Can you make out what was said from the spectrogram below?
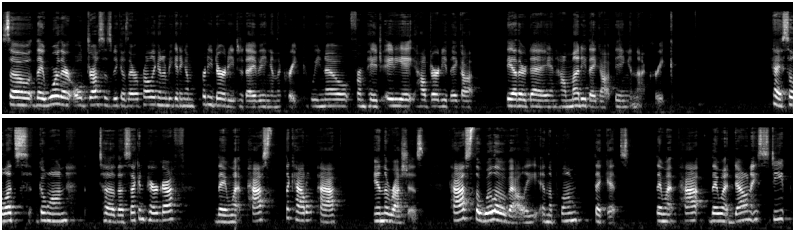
So they wore their old dresses because they were probably going to be getting them pretty dirty today being in the creek. We know from page 88 how dirty they got the other day and how muddy they got being in that creek. Okay, so let's go on to the second paragraph. They went past the cattle path and the rushes, past the willow valley and the plum thickets. They went pat they went down a steep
